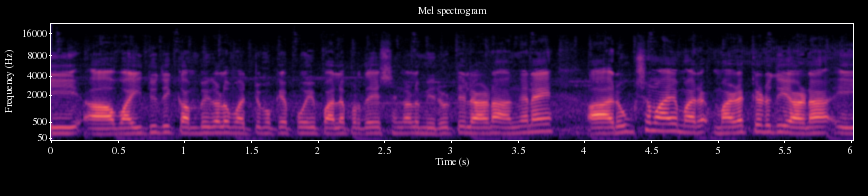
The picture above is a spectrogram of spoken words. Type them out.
ഈ വൈദ്യുതി കമ്പികളും മറ്റുമൊക്കെ പോയി പല പ്രദേശങ്ങളും ഇരുട്ടിലാണ്. അങ്ങനെ രൂക്ഷമായ മഴ മഴക്കെടുതിയാണ് ഈ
